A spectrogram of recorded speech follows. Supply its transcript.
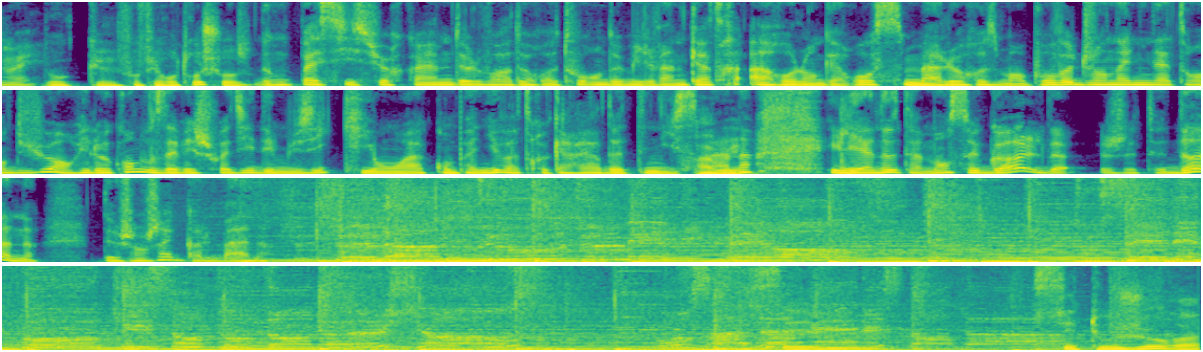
Ouais. Donc, euh, il faut faire autre chose. Donc pas si sûr quand même de le voir de retour en 2024 à Roland Garros, malheureusement. Pour votre journal inattendu, Henri Lecomte, vous avez choisi des musiques qui ont accompagné votre carrière de tennisman. Ah oui. Il y a notamment ce Gold, Je te donne, de Jean-Jacques Goldman. Ces C'est toujours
